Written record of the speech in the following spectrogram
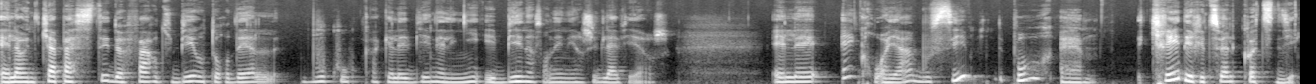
elle a une capacité de faire du bien autour d'elle beaucoup quand elle est bien alignée et bien dans son énergie de la Vierge. Elle est incroyable aussi pour euh, créer des rituels quotidiens.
